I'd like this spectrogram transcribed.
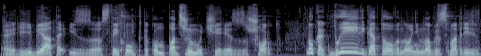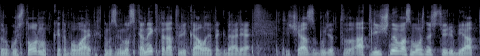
э, ребята из Stay Home к такому поджиму через шорт ну как, были готовы, но немного засмотрели в другую сторону, как это бывает, их там звено с коннектора отвлекало и так далее. Сейчас будет отличная возможность у ребят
